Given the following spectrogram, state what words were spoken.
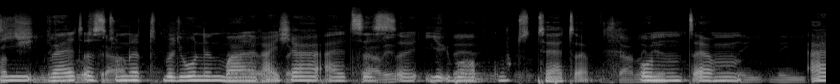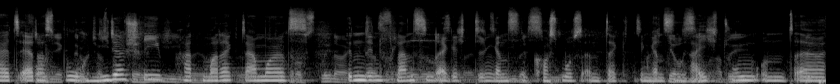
die Welt ist 100 Millionen Mal reicher, als es äh, ihr überhaupt gut täte. Und ähm, als er das Buch niederschrieb, hat Marek damals in den Pflanzen eigentlich den ganzen Kosmos entdeckt, den ganzen Reichtum und äh,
